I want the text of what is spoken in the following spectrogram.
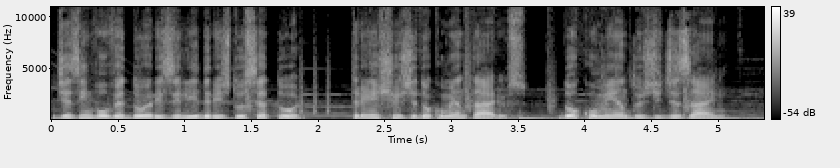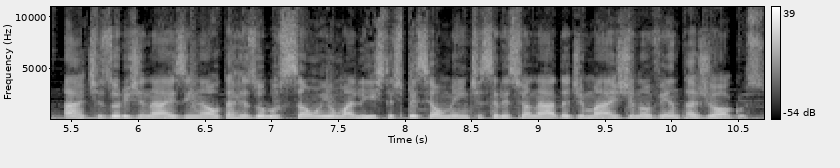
desenvolvedores e líderes do setor, trechos de documentários, documentos de design, artes originais em alta resolução e uma lista especialmente selecionada de mais de 90 jogos.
